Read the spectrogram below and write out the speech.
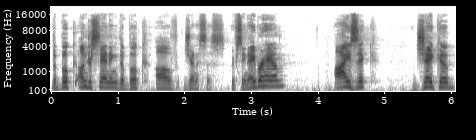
the book, understanding the book of Genesis. We've seen Abraham, Isaac, Jacob,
